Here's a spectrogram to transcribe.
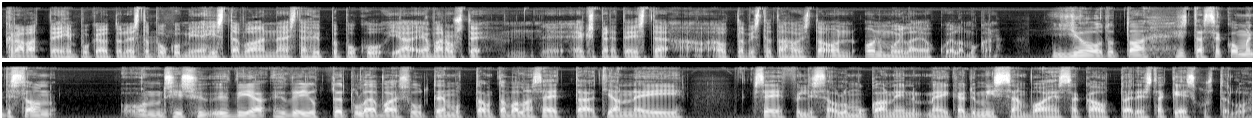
kravatteihin pukeutuneista pukumiehistä, vaan näistä hyppypuku- ja, ja varuste-eksperteistä auttavista tahoista on, on muilla joukkueilla mukana. Joo, tota, siis tässä kommentissa on, on siis hyviä, hyviä juttuja tulevaisuuteen, mutta on tavallaan se, että Janne ei Seeffelissä ollut mukaan, niin me ei käyty missään vaiheessa kautta edes sitä keskustelua.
